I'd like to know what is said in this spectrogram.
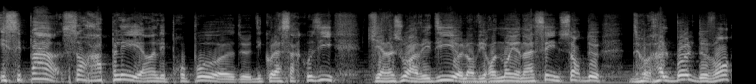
Et c'est pas sans rappeler hein, les propos euh, de Nicolas Sarkozy, qui un jour avait dit euh, l'environnement, il y en a assez, une sorte de, de ras-le-bol devant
